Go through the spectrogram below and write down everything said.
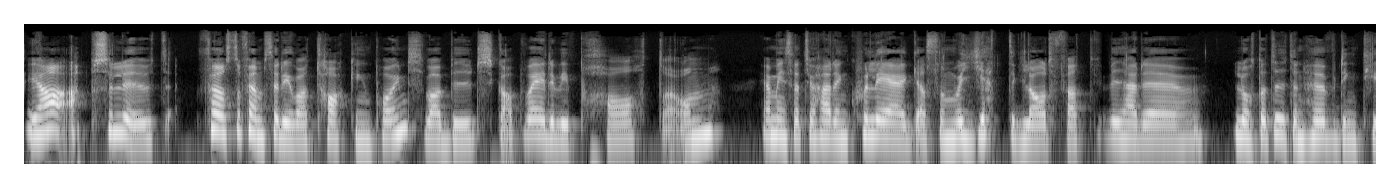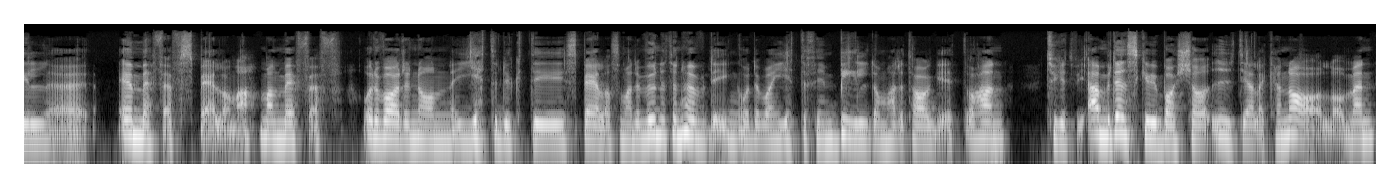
Ja, absolut. Först och främst är det våra talking points, våra budskap. Vad är det vi pratar om? Jag minns att jag hade en kollega som var jätteglad för att vi hade lottat ut en hövding till eh, MFF-spelarna, Malmö FF. Och då var det någon jätteduktig spelare som hade vunnit en hövding och det var en jättefin bild de hade tagit. Och han tyckte att vi, ja men den ska vi bara köra ut i alla kanaler. Men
